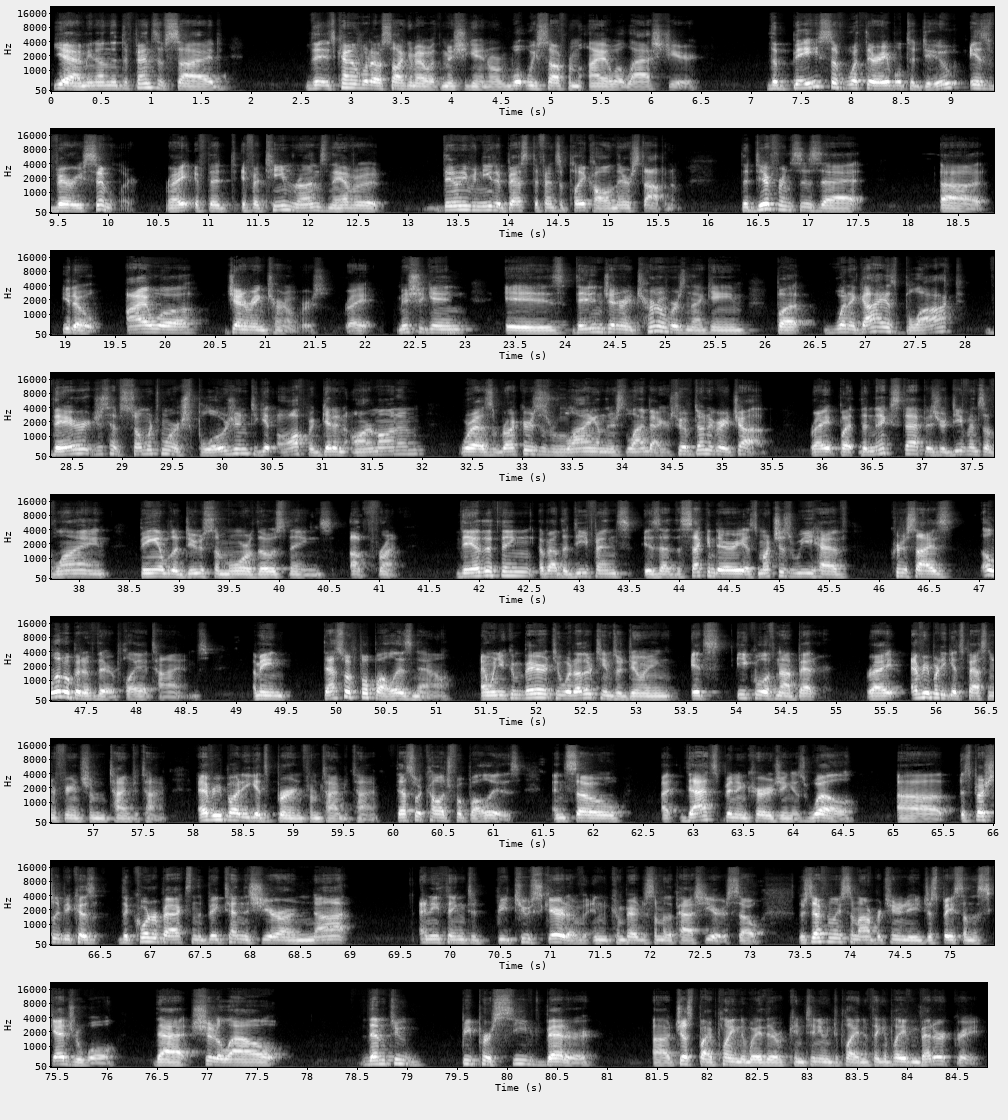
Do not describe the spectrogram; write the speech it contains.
Yeah, I mean, on the defensive side, it's kind of what I was talking about with Michigan, or what we saw from Iowa last year the base of what they're able to do is very similar, right? If the if a team runs and they have a they don't even need a best defensive play call and they're stopping them. The difference is that uh, you know, Iowa generating turnovers, right? Michigan is they didn't generate turnovers in that game, but when a guy is blocked, they just have so much more explosion to get off or get an arm on him. Whereas Rutgers is relying on their linebackers who have done a great job right? But the next step is your defensive line being able to do some more of those things up front. The other thing about the defense is that the secondary, as much as we have criticized a little bit of their play at times, I mean, that's what football is now. And when you compare it to what other teams are doing, it's equal, if not better, right? Everybody gets pass interference from time to time. Everybody gets burned from time to time. That's what college football is. And so uh, that's been encouraging as well uh, especially because the quarterbacks in the Big Ten this year are not anything to be too scared of in compared to some of the past years. So there's definitely some opportunity just based on the schedule that should allow them to be perceived better uh, just by playing the way they're continuing to play. And if they can play even better, great.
